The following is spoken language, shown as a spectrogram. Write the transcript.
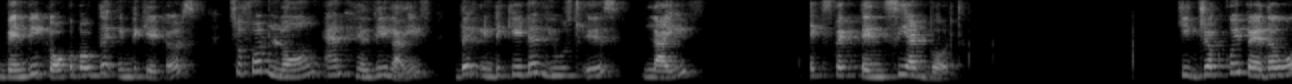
when we talk about the indicators so for long and healthy life the indicator used is life expectancy at birth कि जब कोई पैदा हो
